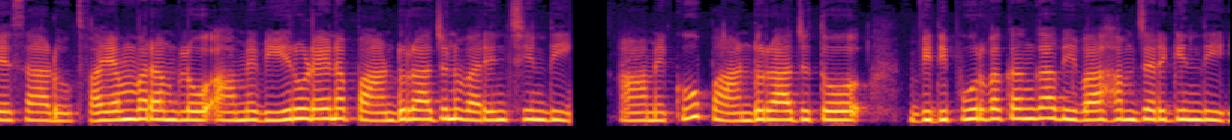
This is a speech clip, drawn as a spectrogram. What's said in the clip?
చేశాడు. స్వయంవరంలో ఆమె వీరుడైన పాండురాజును వరించింది. ఆమెకు పాండురాజుతో విధిపూర్వకంగా వివాహం జరిగింది.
